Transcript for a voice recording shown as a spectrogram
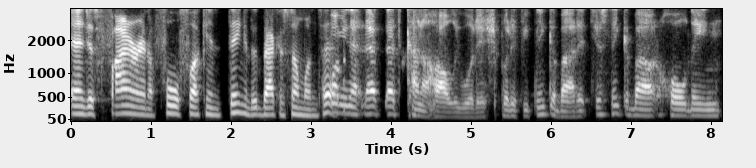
and just firing a full fucking thing in the back of someone's head. Well, I mean that that that's kind of Hollywoodish, but if you think about it, just think about holding.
